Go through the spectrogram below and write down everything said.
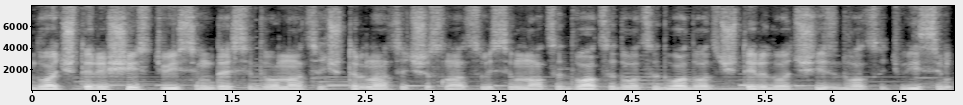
2, 4, 6, 8, 10, 12, 14, 16, 18, 20, 22, 24, 26, 28,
